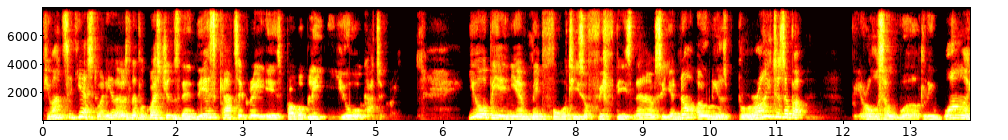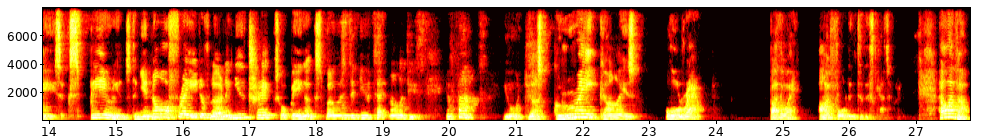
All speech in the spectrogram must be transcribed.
If you answered yes to any of those little questions, then this category is probably your category. You'll be in your mid 40s or 50s now, so you're not only as bright as a button, but you're also worldly wise, experienced, and you're not afraid of learning new tricks or being exposed to new technologies. In fact, you're just great guys all round. By the way, I fall into this category. However,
